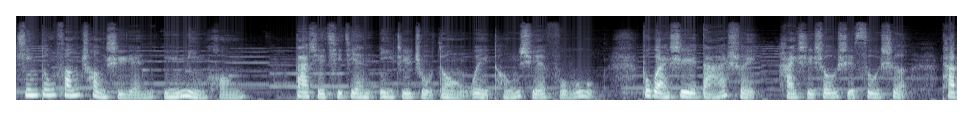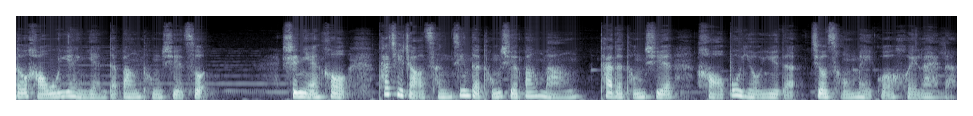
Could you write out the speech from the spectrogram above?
新东方创始人俞敏洪。大学期间一直主动为同学服务，不管是打水还是收拾宿舍，他都毫无怨言地帮同学做。十年后，他去找曾经的同学帮忙，他的同学毫不犹豫的就从美国回来了。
